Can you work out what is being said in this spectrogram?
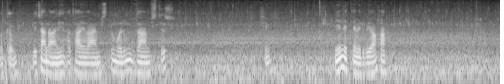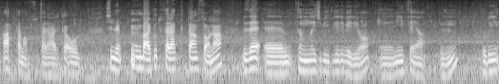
Bakalım. Geçen de aynı hatayı vermişti. Umarım düzelmiştir. Kim? Niye netlemedi bu ya? Hah. Ah tamam süper harika oldu. Şimdi barkodu tarattıktan sonra bize e, tanımlayıcı bilgileri veriyor. E, Nivea ürün. Bu bir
